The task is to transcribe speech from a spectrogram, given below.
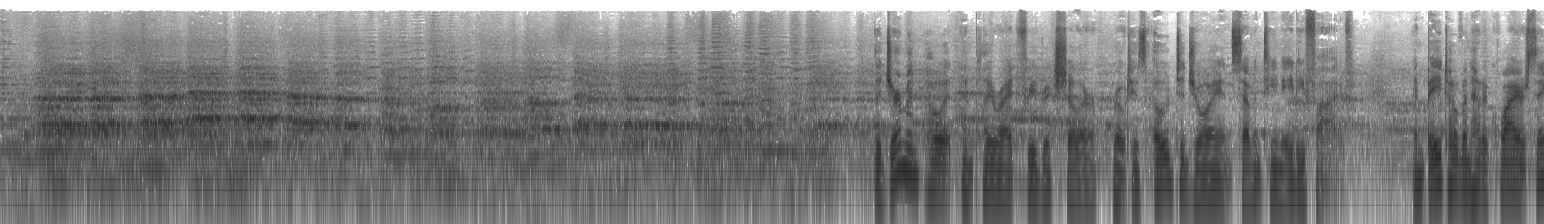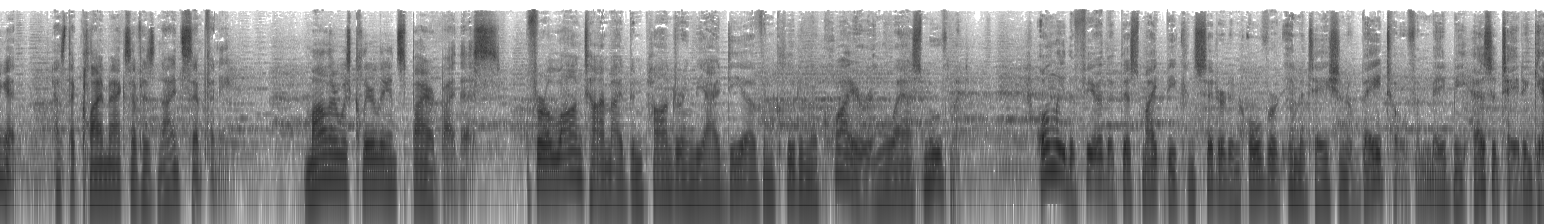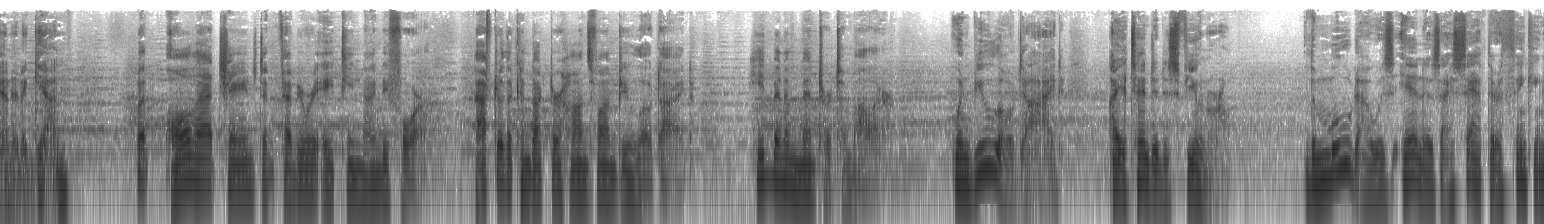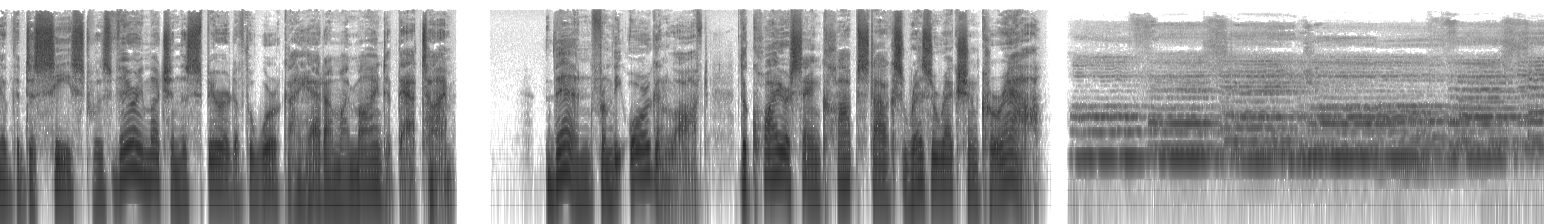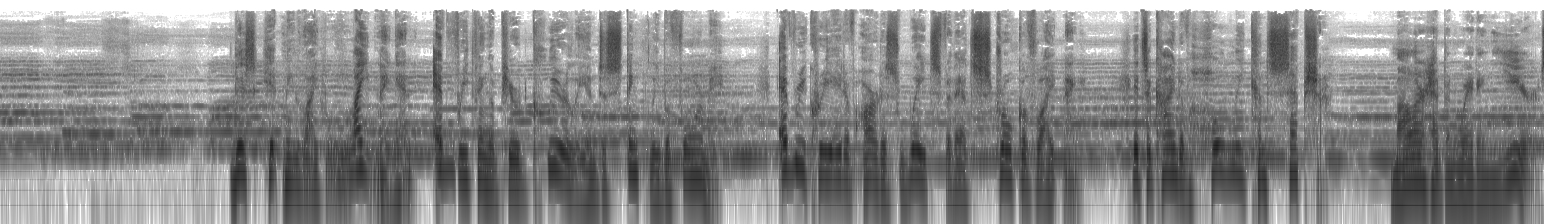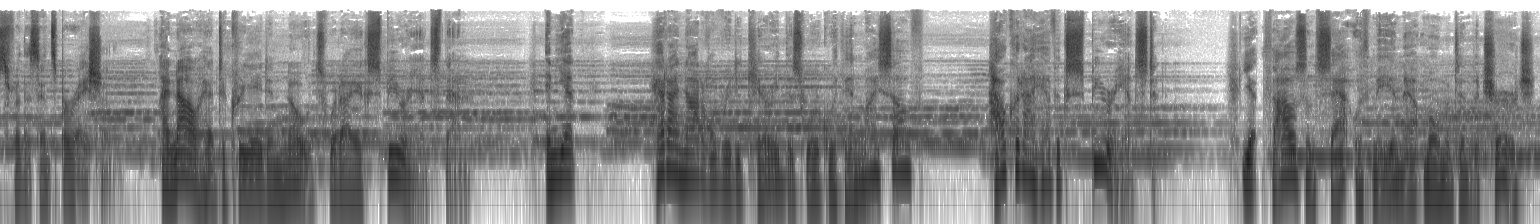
The German poet and playwright Friedrich Schiller wrote his Ode to Joy in 1785, and Beethoven had a choir sing it as the climax of his Ninth Symphony. Mahler was clearly inspired by this. For a long time, I'd been pondering the idea of including a choir in the last movement. Only the fear that this might be considered an overt imitation of Beethoven made me hesitate again and again. But all that changed in February 1894, after the conductor Hans von Bülow died. He'd been a mentor to Mahler. When Bülow died, I attended his funeral. The mood I was in as I sat there thinking of the deceased was very much in the spirit of the work I had on my mind at that time. Then, from the organ loft, the choir sang Klopstock's Resurrection Chorale. This hit me like lightning, and everything appeared clearly and distinctly before me. Every creative artist waits for that stroke of lightning. It's a kind of holy conception. Mahler had been waiting years for this inspiration. I now had to create in notes what I experienced then. And yet, had I not already carried this work within myself? How could I have experienced it? Yet thousands sat with me in that moment in the church.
